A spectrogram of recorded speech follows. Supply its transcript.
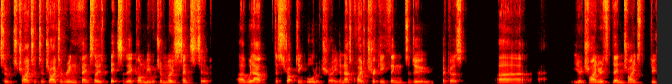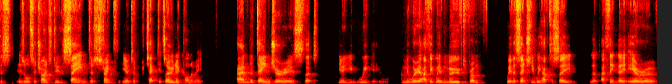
to, to try to, to try to ring fence those bits of the economy which are most sensitive uh, without disrupting all of trade. And that's quite a tricky thing to do because, uh, you know, China is then trying to do this, is also trying to do the same to strengthen, you know, to protect its own economy. And the danger is that, you know, you, we, I mean, we're, I think we've moved from, we've essentially, we have to say that I think the era of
